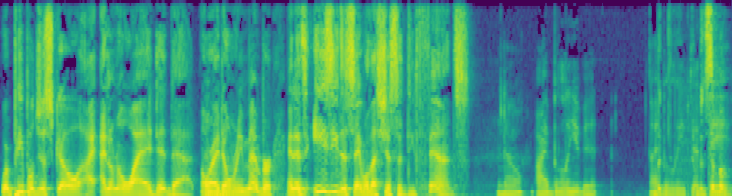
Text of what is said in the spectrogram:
where people just go, I, I don't know why I did that, or I don't remember. And it's easy to say, well, that's just a defense. No, I believe it. I believe that But they,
